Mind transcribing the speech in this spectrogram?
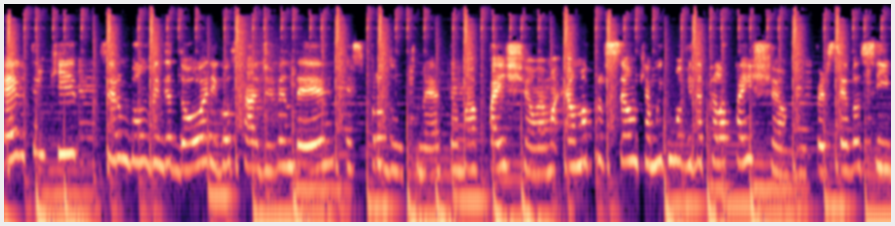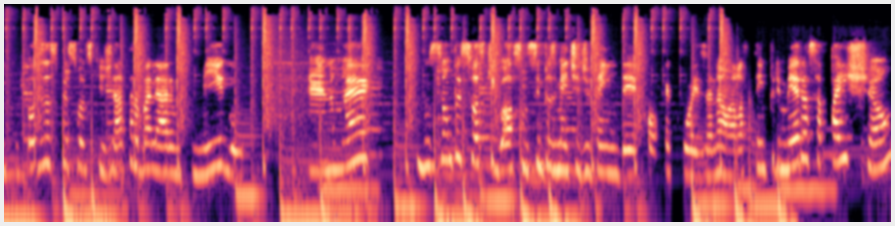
Ele tem que bom vendedor e gostar de vender esse produto, né? Ter uma paixão. É uma, é uma profissão que é muito movida pela paixão. Eu percebo assim, por todas as pessoas que já trabalharam comigo, é, não é não são pessoas que gostam simplesmente de vender qualquer coisa, não. Elas têm primeiro essa paixão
